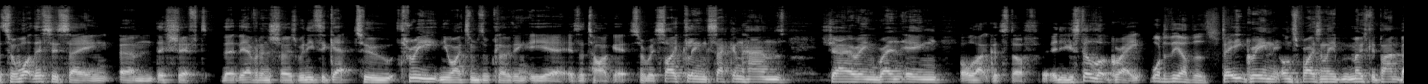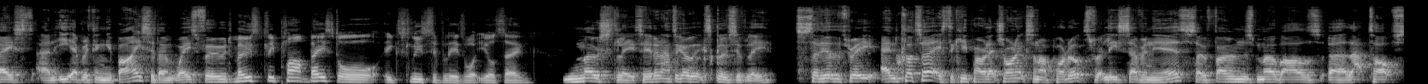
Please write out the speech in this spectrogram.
So what this is saying, um, this shift, that the, evidence shows we need to get to three new items of clothing a year is a target. So recycling, secondhand, sharing, renting, all that good stuff. And you can still look great. What are the others? So eat green, unsurprisingly, mostly plant based and eat everything you buy. So don't waste food. Mostly plant based or exclusively is what you're saying? Mostly. So you don't have to go exclusively. So the other three, end clutter is to keep our electronics and our products for at least seven years. So phones, mobiles, uh, laptops,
